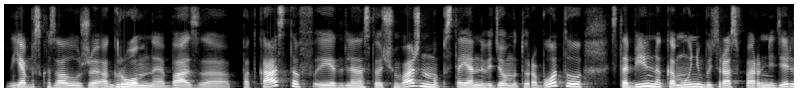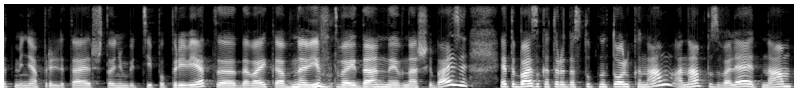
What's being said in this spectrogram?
я бы сказала, уже огромная база подкастов, и это для нас это очень важно. Мы постоянно ведем эту работу стабильно. Кому-нибудь раз в пару недель от меня прилетает что-нибудь типа «Привет, э, давай-ка обновим твои данные в нашей базе». Это база, которая доступна только нам, она позволяет нам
